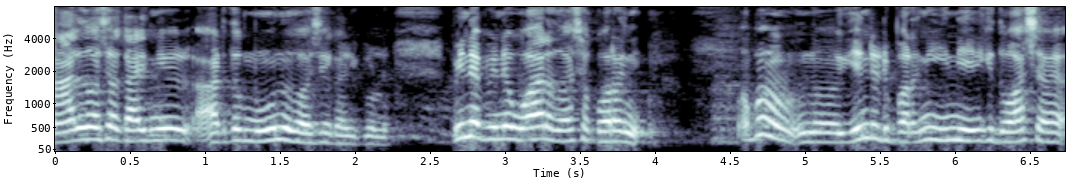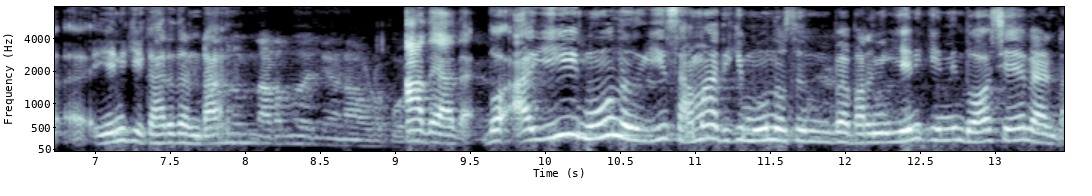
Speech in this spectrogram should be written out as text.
നാല് ദോശ കഴിഞ്ഞ് അടുത്ത് മൂന്ന് ദോശ കഴിക്കുള്ളൂ. പിന്നെ പിന്നെ ഓരോ ദോശ കുറഞ്ഞു. അപ്പം എന്റെ അടുത്ത് പറഞ്ഞു ഇനി എനിക്ക് ദോശ എനിക്ക് കരുതണ്ട. അതെ അതെ. ഈ മൂന്ന് ഈ സമാധിക്ക് മൂന്ന് ദിവസം മുമ്പേ പറഞ്ഞു എനിക്ക് ഇനി ദോശയെ വേണ്ട.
